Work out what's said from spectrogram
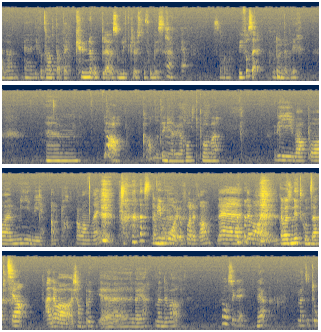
Eller eh, de fortalte at det kunne oppleves som litt klaustrofobisk. Ja. Ja. Så vi får se hvordan Mm. det blir. Um, ja, hva andre ting er det vi har holdt på med? Vi var på mini-alpakkavandring. Vi må jo få det fram. Det, det var Det var et nytt konsept. Ja. Nei, det var kjempeløye. Men det var, det var så gøy. Ja. Møte to.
